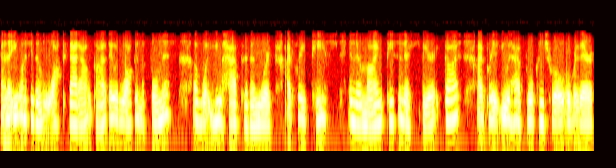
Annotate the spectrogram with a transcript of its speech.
and that you want to see them walk that out, God. They would walk in the fullness of what you have for them, Lord. I pray peace in their mind, peace in their spirit, God. I pray that you would have full control over their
